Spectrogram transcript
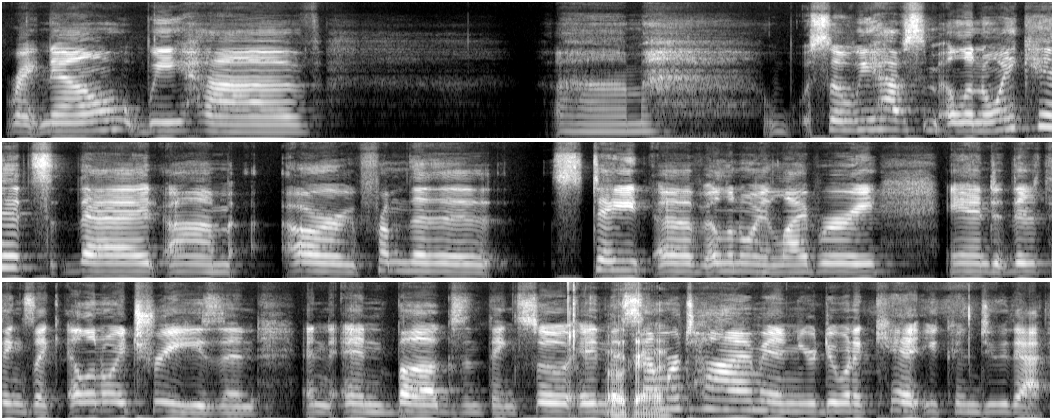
Right now, we have. Um, so we have some Illinois kits that um, are from the state of Illinois library and they're things like Illinois trees and, and, and bugs and things. So in the Okay. summertime and you're doing a kit, you can do that.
